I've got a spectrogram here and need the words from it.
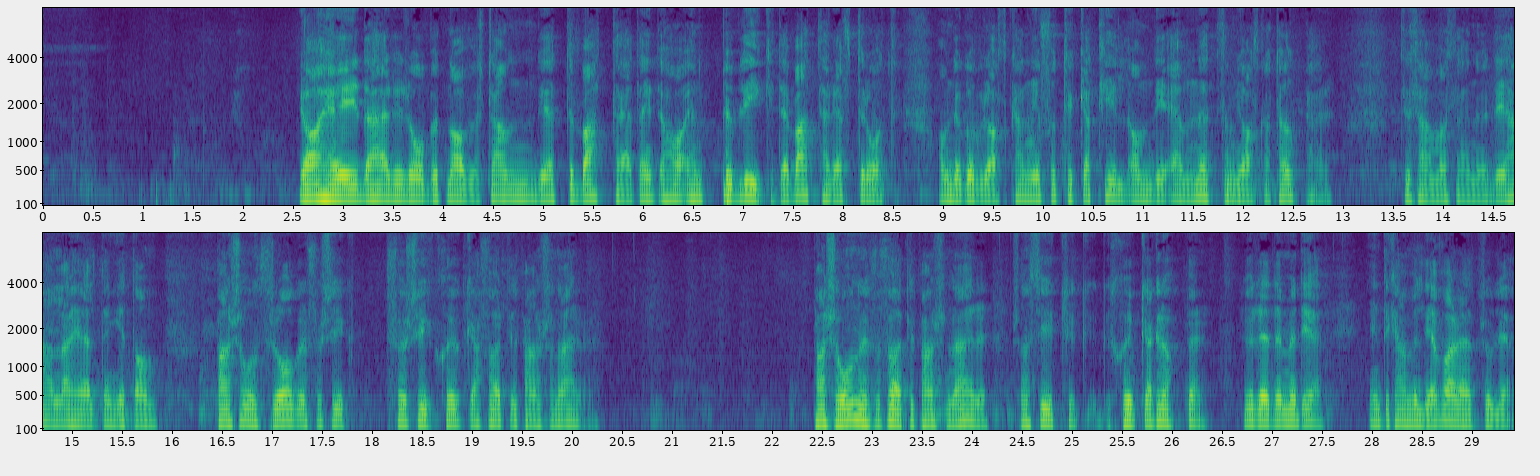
Ja, hej, det här är Robert Naverstam. Det är ett debatt här. Jag tänkte ha en publikdebatt här efteråt. Om det går bra så kan ni få tycka till om det ämnet som jag ska ta upp här tillsammans här nu. Det handlar helt enkelt om pensionsfrågor för, psyk, för psyksjuka förtidspensionärer. Pensioner för förtidspensionärer som psyksjuka grupper. Hur är det med det? Inte kan väl det vara ett problem?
